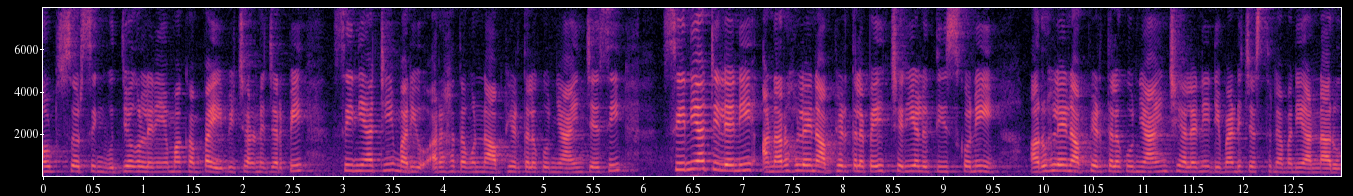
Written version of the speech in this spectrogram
అవుట్సోర్సింగ్ ఉద్యోగుల నియామకంపై విచారణ జరిపి సీనియారిటీ మరియు అర్హత ఉన్న అభ్యర్థులకు న్యాయం చేసి సీనియారిటీ లేని అనర్హులైన అభ్యర్థులపై చర్యలు తీసుకొని అర్హులైన అభ్యర్థులకు న్యాయం చేయాలని డిమాండ్ చేస్తున్నామని అన్నారు.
